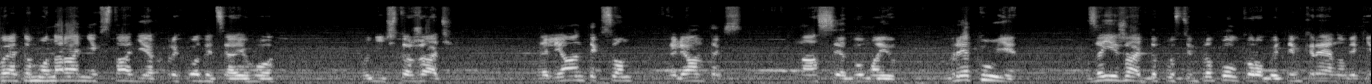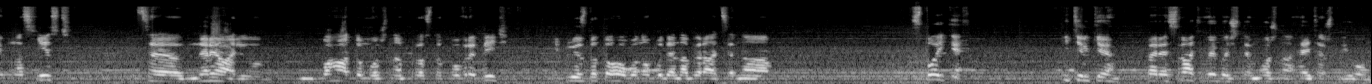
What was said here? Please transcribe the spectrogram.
Поэтому на ранніх стадіях приходиться його уничтожати геліантексом. Геліантекс нас, я думаю, врятує. Заїжджати, допустимо, прополку робити тим креном, який у нас є. Це нереально. Багато можна просто повредити. І плюс до того воно буде набиратися на стойки. І тільки пересрати, вибачте, можна геть аж бігом.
